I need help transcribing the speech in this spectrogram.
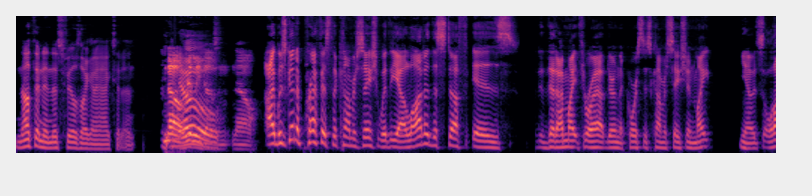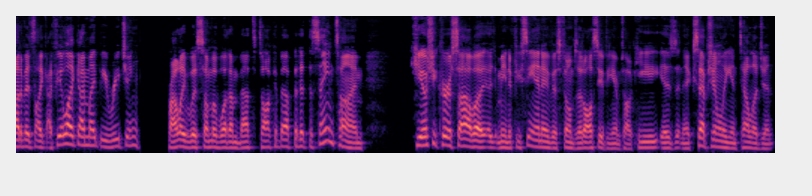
Nothing in this feels like an accident. No, it really doesn't. No. I was going to preface the conversation with yeah, a lot of the stuff is that I might throw out during the course of this conversation might, you know, it's a lot of it's like I feel like I might be reaching probably with some of what I'm about to talk about, but at the same time, Kiyoshi Kurosawa, I mean, if you see any of his films at all, see if you hear him talk, he is an exceptionally intelligent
